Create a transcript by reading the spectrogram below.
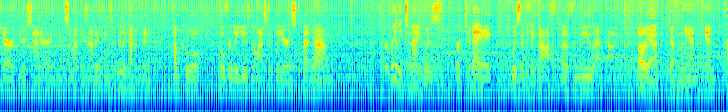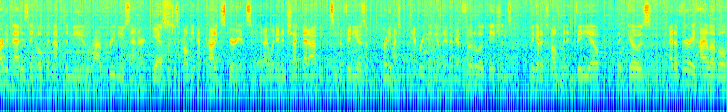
Character Center and some of these other things that really haven't been Club Cool overly used in the last couple of years. But Yeah. um, but really tonight was or today was the kickoff of new Epcot. Oh yeah, definitely. And and part of that is they opened up the new uh, preview center, Yes. which is called the Epcot Experience, and, and I went in and checked that out. You can see the videos of pretty much everything in there. They've got photo locations. They got a 12-minute video that goes at a very high level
